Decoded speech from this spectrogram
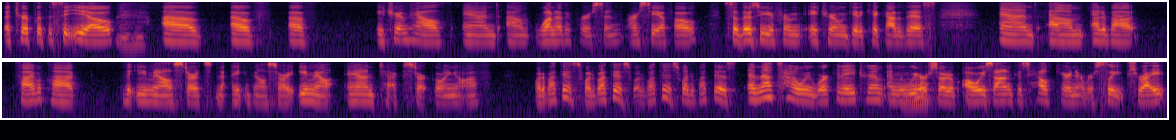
a trip with the CEO uh, of, of Atrium Health and um, one other person, our CFO. So those of you from Atrium will get a kick out of this. And um, at about five o'clock, the email starts. Email, sorry, email and text start going off. What about this? What about this? What about this? What about this? And that's how we work at Atrium. I mean, we are sort of always on because healthcare never sleeps, right?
